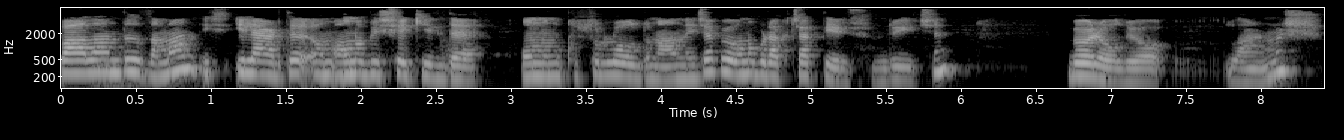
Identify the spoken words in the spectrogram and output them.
bağlandığı zaman ileride onu bir şekilde onun kusurlu olduğunu anlayacak ve onu bırakacak diye düşündüğü için böyle oluyorlarmış.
